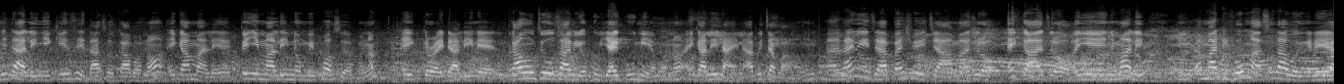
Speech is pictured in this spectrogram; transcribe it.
မြစ်တာလေးညင်ကင်းစေတာဆိုကားပေါ့နော်အဲ့ကားမှလည်းကရင်မလေးနိုမေဖို့ဆိုရပေါ့နော်အဲ့ character လေးနဲ့ကောင်းစူးစမ်းပြီးတော့ခုရိုက်ကူးနေရပေါ့နော်အဲ့ကားလေးလာရင်လည်းအပိကြပါအောင်အဲ လိုင်းလေကြာဘတ်ရွှေကြာမှာကျတော့အဲ့ကားကျတော့အရင်ညီမလေးဒီ MRT4 မှာစစဝင်ကလေးက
